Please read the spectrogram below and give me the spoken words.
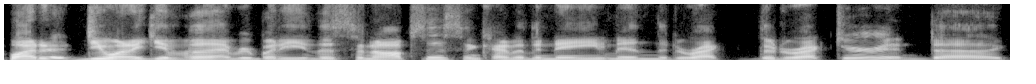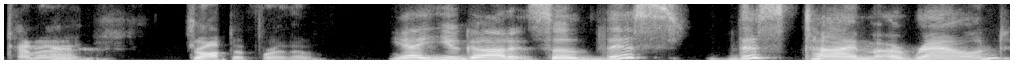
Why do, do you want to give uh, everybody the synopsis and kind of the name and the direct the director and uh, kind of Yeah. drop it for them? Yeah, you got it. So this this time around,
